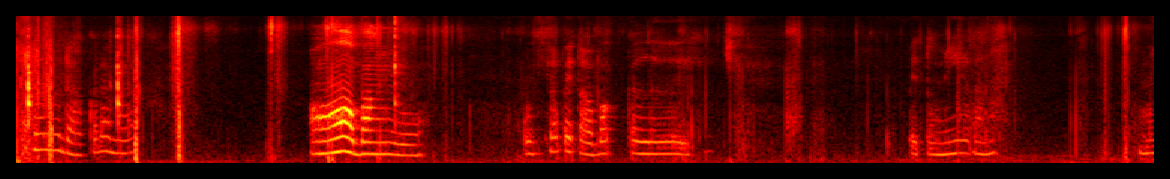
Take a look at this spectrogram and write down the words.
แค่มือดาบก็ได้มาแล้วอ๋อ บังอยู่ โอเคครับไปต่อบล็อกกันเลย ไปตรงนี้แล้วกันนะ ไม่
